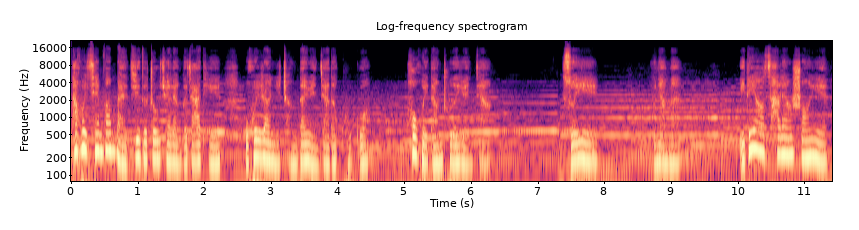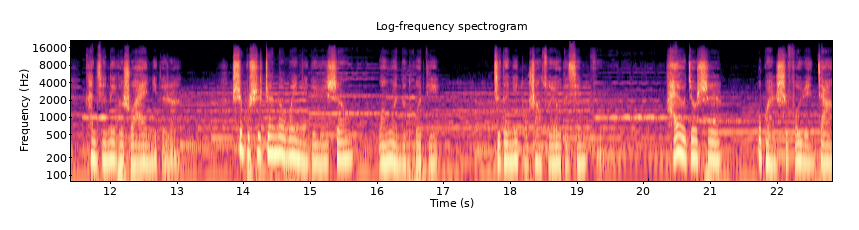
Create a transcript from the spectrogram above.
他会千方百计的周全两个家庭，不会让你承担远嫁的苦果，后悔当初的远嫁。所以，姑娘们。”一定要擦亮双眼，看清那个说爱你的人，是不是真的为你的余生稳稳的托底，值得你赌上所有的幸福。还有就是，不管是否远嫁，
